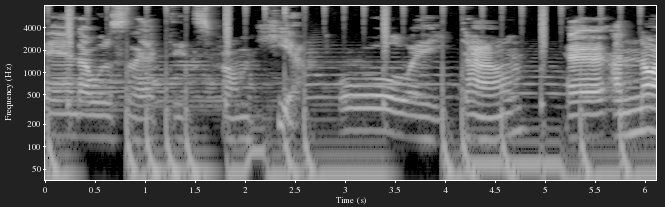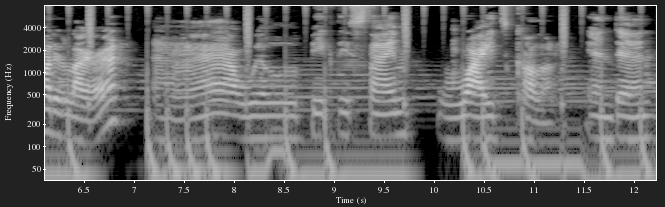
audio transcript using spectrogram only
And I will select it from here all the way down uh, another layer I will pick this time white color and then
